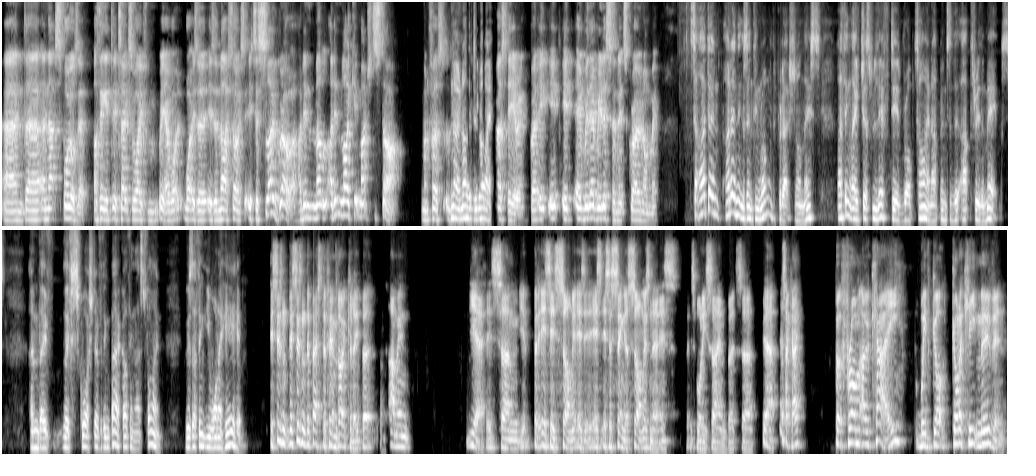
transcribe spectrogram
and uh, and that spoils it. I think it, it takes away from you know, what what is a is a nice song. It's, it's a slow grower. I didn't I didn't like it much to start when first no neither did I first hearing, but it, it, it with every listen it's grown on me. So I don't I don't think there's anything wrong with the production on this. I think they've just lifted Rob Tyner up into the up through the mix, and they've they've squashed everything back. I think that's fine because I think you want to hear him. This isn't this isn't the best of him vocally, but I mean, yeah, it's um, yeah, but it is his song. It is. It's, it's a singer song, isn't it? It's it's what he's saying. But uh, yeah, it's okay. But from okay, we've got got to keep moving.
